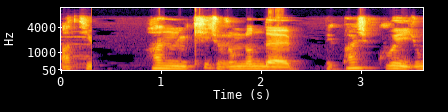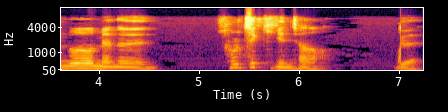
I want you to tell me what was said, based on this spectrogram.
마티 한 키 저 정도인데 189에 이 정도면은 솔직히 괜찮아. 왜?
